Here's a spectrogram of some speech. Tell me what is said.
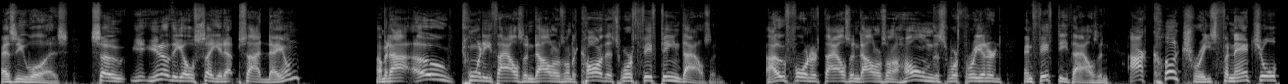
as he was. So, you, you know the old saying, upside down? I mean, I owe $20,000 on a car that's worth 15000 I owe $400,000 on a home that's worth 350000 Our country's financial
